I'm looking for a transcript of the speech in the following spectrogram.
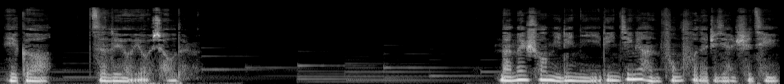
一个自律又优秀的人。南妹说：“米粒，你一定经历很丰富的这件事情。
